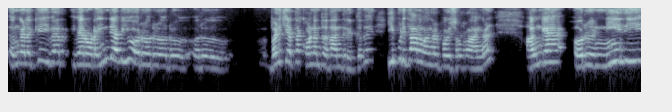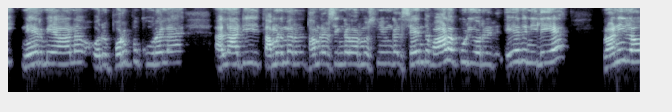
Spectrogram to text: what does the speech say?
எங்களுக்கு இவர் இவரோட இன்டர்வியூ ஒரு ஒரு ஒரு ஒரு வெளிச்சத்தை கொண்டு வந்து தந்திருக்குது. இப்படித்தான் அவங்க போய் சொல்றாங்க. அங்க ஒரு நீதி நேர்மையான ஒரு பொறுப்பு கூறல. அல்லாட்டி தமிழர் தமிழர் சிங்களவர் முஸ்லீம்கள் சேர்ந்து வாழக்கூடிய ஒரு ஏது நிலையை? ரணிலோ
